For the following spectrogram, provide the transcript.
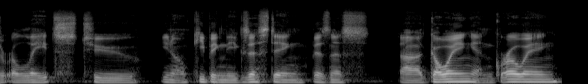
it relates to you know keeping the existing business uh, going and growing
